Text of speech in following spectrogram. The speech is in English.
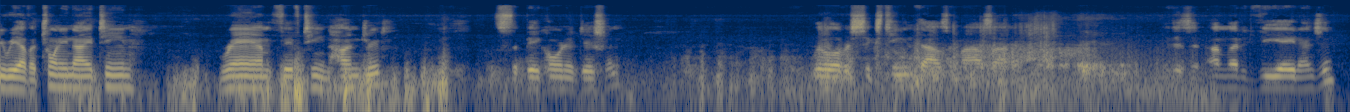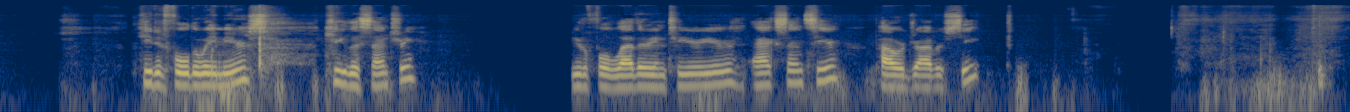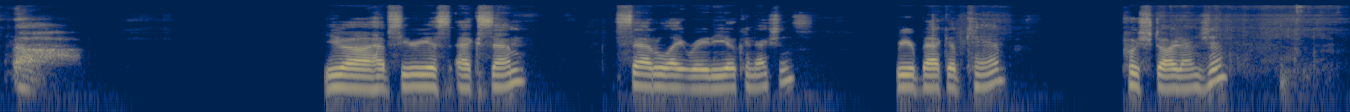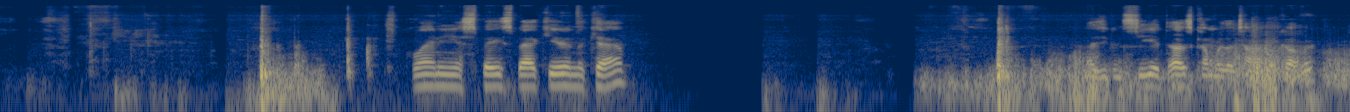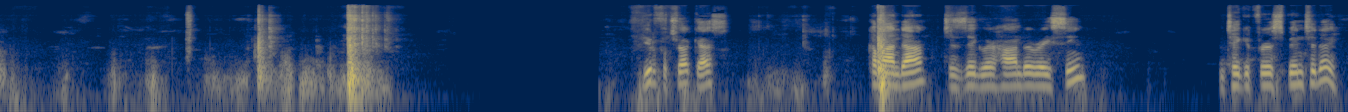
Here we have a 2019 Ram 1500. It's the Bighorn Edition. A little over 16,000 miles on it. It is an unleaded V8 engine. Heated fold-away mirrors. Keyless entry. Beautiful leather interior accents here. Power driver seat. Ah. You uh, have Sirius XM satellite radio connections, rear backup cam, push start engine. Plenty of space back here in the cab. As you can see, it does come with a tonneau cover. Beautiful truck, guys. Come on down to Zeigler Honda Racine and take it for a spin today.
